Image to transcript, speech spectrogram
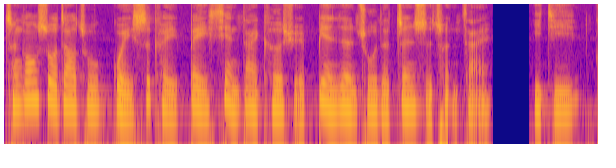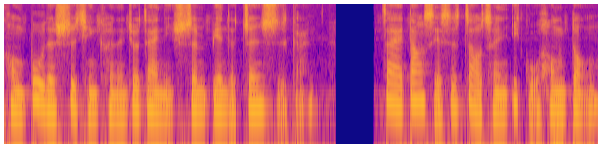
成功塑造出鬼是可以被现代科学辨认出的真实存在，以及恐怖的事情可能就在你身边的真实感。在当时也是造成一股轰动。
